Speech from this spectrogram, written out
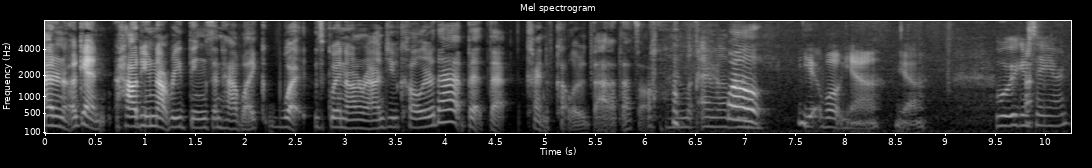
I don't know. Again, how do you not read things and have like what is going on around you color that? But that kind of colored that. That's all. i, lo- I love Well, yeah, well, yeah, yeah. what were you gonna say aaron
